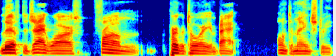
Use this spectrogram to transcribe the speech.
lift the Jaguars from purgatory and back onto Main Street?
